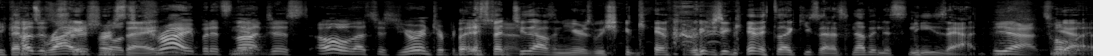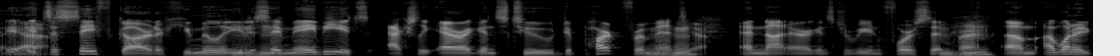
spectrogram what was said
Because it's it's, right, per traditional, se. it's right, but it's not Yeah. just oh, that's just your interpretation. But it's been 2,000 years. We should give we should give it like you said. It's nothing to sneeze at. Yeah, totally. Yeah, yeah. It's a safeguard of humility to say mm-hmm. maybe it's actually arrogance to depart from it mm-hmm. Yeah. and not arrogance to reinforce it. Mm-hmm. Right. Um, I want to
